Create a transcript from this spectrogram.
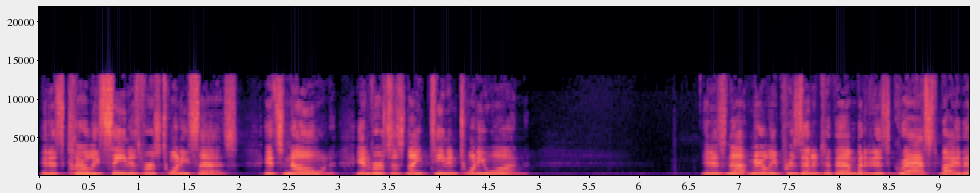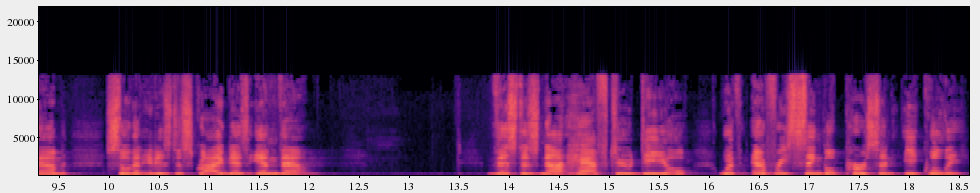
It is clearly seen, as verse 20 says. It's known in verses 19 and 21. It is not merely presented to them, but it is grasped by them so that it is described as in them. This does not have to deal with every single person equally.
